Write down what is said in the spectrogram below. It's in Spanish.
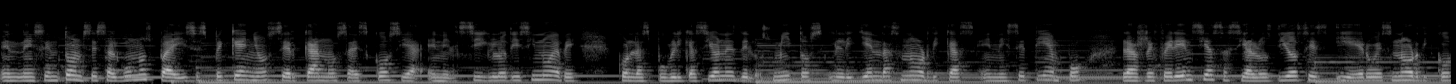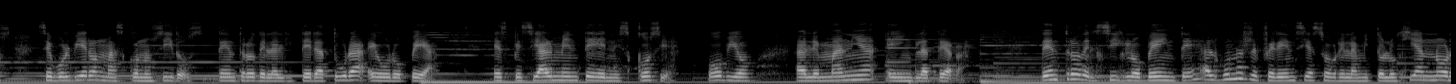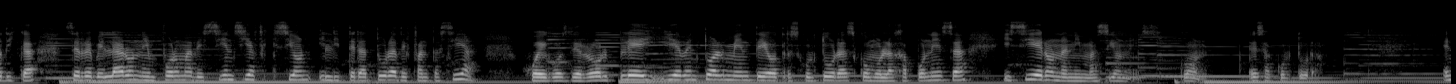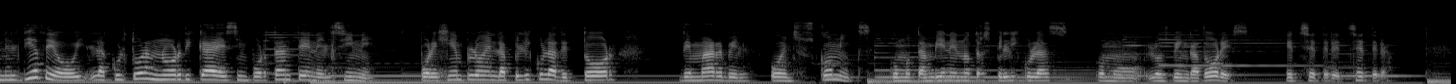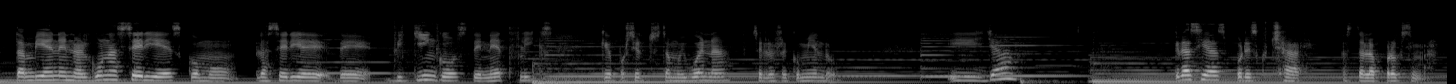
en ese entonces algunos países pequeños cercanos a Escocia en el siglo XIX, con las publicaciones de los mitos y leyendas nórdicas en ese tiempo, las referencias hacia los dioses y héroes nórdicos se volvieron más conocidos dentro de la literatura europea, especialmente en Escocia, obvio, Alemania e Inglaterra. Dentro del siglo XX, algunas referencias sobre la mitología nórdica se revelaron en forma de ciencia ficción y literatura de fantasía, juegos de roleplay y eventualmente otras culturas como la japonesa hicieron animaciones con esa cultura. En el día de hoy, la cultura nórdica es importante en el cine, por ejemplo en la película de Thor de Marvel o en sus cómics, como también en otras películas como Los Vengadores, etcétera, etcétera. También en algunas series como la serie de Vikingos de Netflix, que por cierto está muy buena, se los recomiendo. Y ya, gracias por escuchar. Hasta la próxima.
